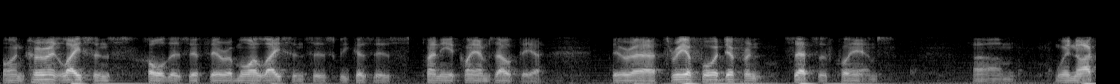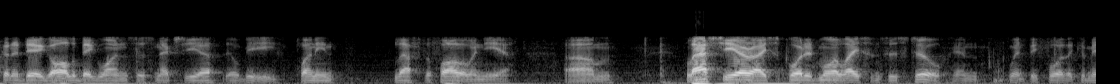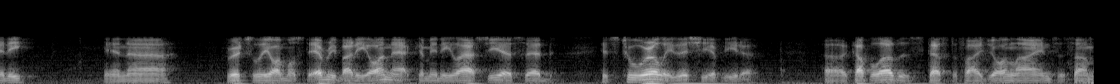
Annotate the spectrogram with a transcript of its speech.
on current license holders if there are more licenses, because there's plenty of clams out there. There are three or four different sets of clams. Um, we're not gonna dig all the big ones this next year. There'll be plenty left the following year. Um, last year, I supported more licenses too, and went before the committee, and, uh, virtually almost everybody on that committee last year said, it's too early this year, Peter. Uh, a couple others testified, John Lyons and some,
